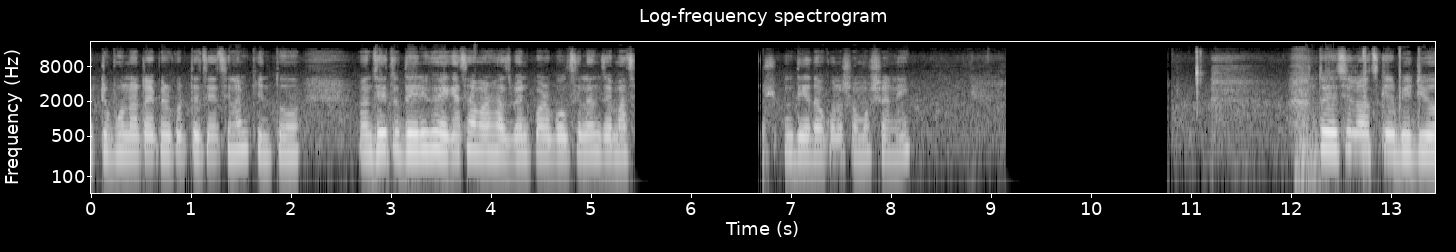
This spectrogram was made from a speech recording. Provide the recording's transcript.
একটু ভুনা টাইপের করতে চেয়েছিলাম, কিন্তু যেহেতু দেরি হয়ে গেছে, আমার হাজবেন্ড পরে বলছিলেন যে, মাছ দিয়ে দাও, কোনো সমস্যা নেই। তো এ ছিল আজকের ভিডিও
